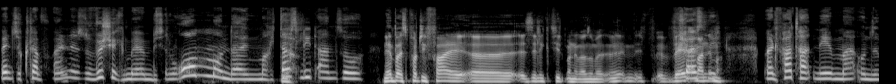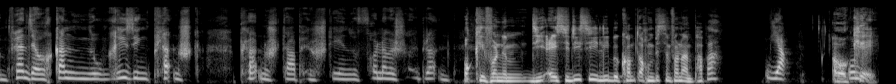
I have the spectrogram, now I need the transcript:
wenn es so knapp vorhin ist, so wische ich mir ein bisschen rum und dann mache ich das Lied an so. ne, bei Spotify äh, selektiert man immer so, äh, wählt man nicht. immer. Mein Vater hat neben unserem Fernseher auch ganz so einen riesigen Plattenst Plattenstapel stehen, so voller Schallplatten. Okay, von dem, die ACDC-Liebe kommt auch ein bisschen von deinem Papa? Ja. Okay,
